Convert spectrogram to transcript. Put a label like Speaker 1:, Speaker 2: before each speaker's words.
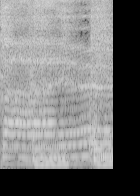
Speaker 1: fire.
